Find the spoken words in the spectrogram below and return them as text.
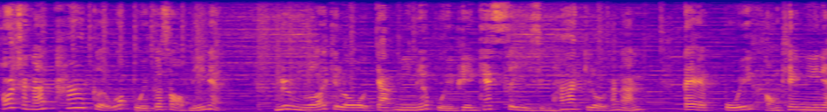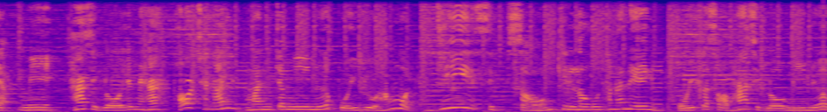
เพราะฉะนั้นถ้าเกิดว่าปุ๋ยกระสอบนี้เนี่ย 100 กิโลจะมีเนื้อปุ๋ยเพียงแค่ 45 กิโลเท่านั้น แต่ปุ๋ยของเคมีเนี่ยมี 50 โลใช่ไหมฮะ เพราะฉะนั้นมันจะมีเนื้อปุ๋ยอยู่ทั้งหมด 22 กิโลเท่านั้นเอง ปุ๋ยกระสอบ 50 โล มีเนื้อ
